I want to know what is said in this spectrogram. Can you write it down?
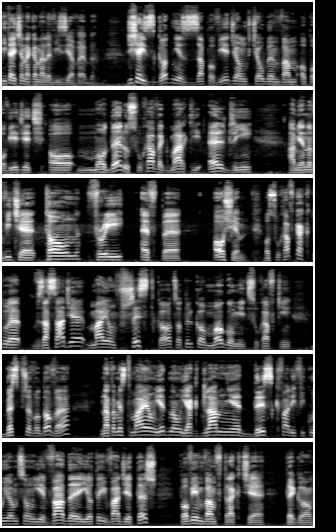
Witajcie na kanale Wizja Web. Dzisiaj zgodnie z zapowiedzią chciałbym Wam opowiedzieć o modelu słuchawek marki LG, a mianowicie Tone Free FP8. O słuchawkach, które w zasadzie mają wszystko, co tylko mogą mieć słuchawki bezprzewodowe, natomiast mają jedną, jak dla mnie, dyskwalifikującą je wadę i o tej wadzie też powiem Wam w trakcie tego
